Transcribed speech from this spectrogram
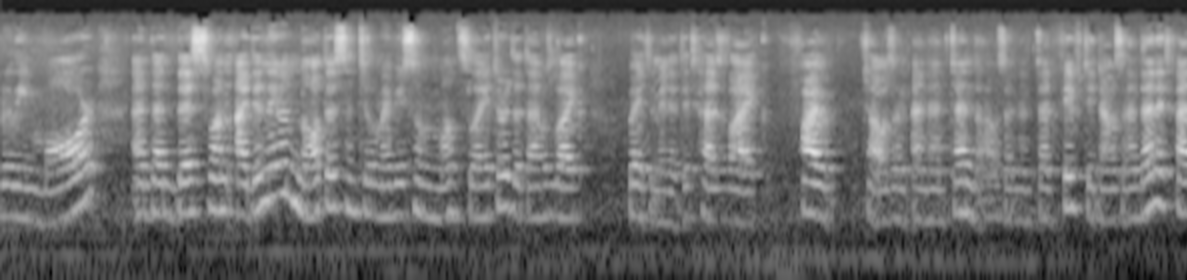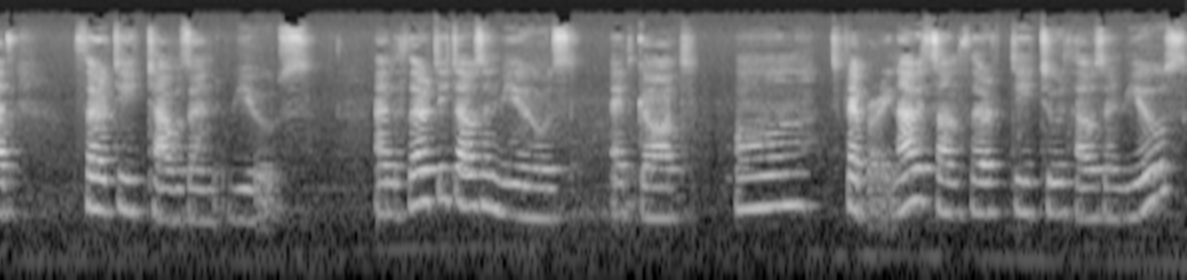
really more. And then this one I didn't even notice until maybe some months later that I was like wait a minute it has like 5000 and then 10,000 and then 50,000 and then it had 30,000 views. And 30,000 views it got on February. Now it's on 32,000 views.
